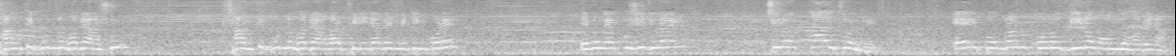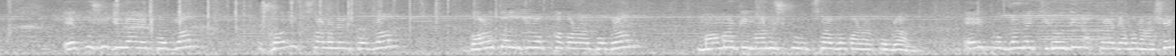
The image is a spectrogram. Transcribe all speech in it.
শান্তিপূর্ণভাবে আসুন। শান্তিপূর্ণভাবে আবার ফিরে যাবেন মিটিং করে। এবং একুশে জুলাই চিরকাল চলবে। এই প্রোগ্রাম কোনো দিনও বন্ধ হবে না। একুশে জুলাইয়ের প্রোগ্রাম, শহীদ স্মরণের প্রোগ্রাম, গণতন্ত্র রক্ষা করার প্রোগ্রাম, মামাটি মানুষকে উৎসর্গ করার প্রোগ্রাম। এই প্রোগ্রামে চিরদিন আপনারা যেমন আসেন,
